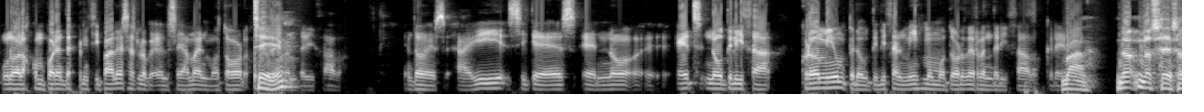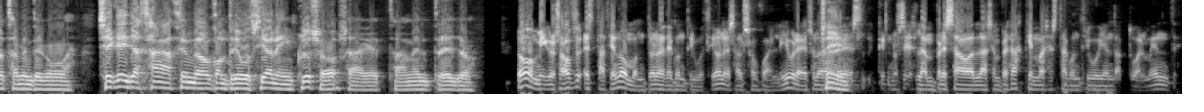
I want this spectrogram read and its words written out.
uno de los componentes principales es lo que se llama el motor renderizado. Entonces, ahí sí que es, eh, no, eh, Edge no utiliza Chromium, pero utiliza el mismo motor de renderizado, creo. Vale, no, no sé exactamente cómo va. Sé que ya están haciendo contribuciones incluso, o sea, que están entre ellos. No, Microsoft está haciendo montones de contribuciones al software libre. Es una no sé, es la empresa o las empresas que más está contribuyendo actualmente.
